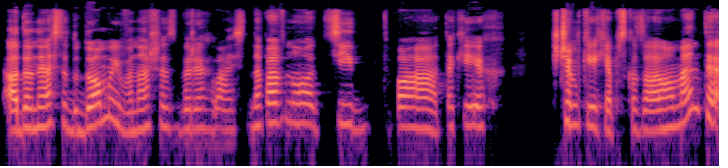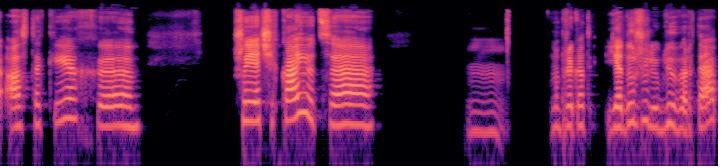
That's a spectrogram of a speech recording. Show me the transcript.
а донести додому, і вона ще збереглась. Напевно, ці два таких щемких, я б сказала, моменти, а з таких, е, що я чекаю, це, наприклад, я дуже люблю вертеп.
